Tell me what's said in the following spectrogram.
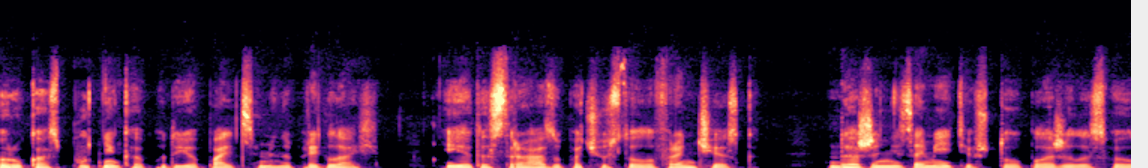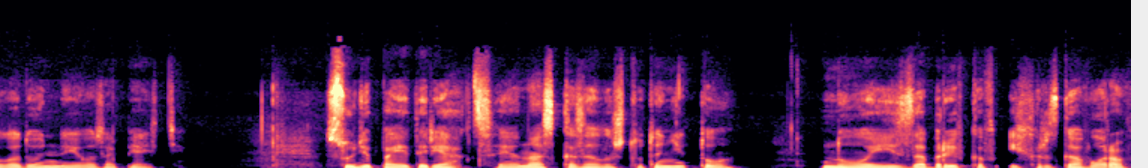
Рука спутника под ее пальцами напряглась, и это сразу почувствовала Франческа, даже не заметив, что положила свою ладонь на его запястье. Судя по этой реакции, она сказала что-то не то, но из обрывков их разговоров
